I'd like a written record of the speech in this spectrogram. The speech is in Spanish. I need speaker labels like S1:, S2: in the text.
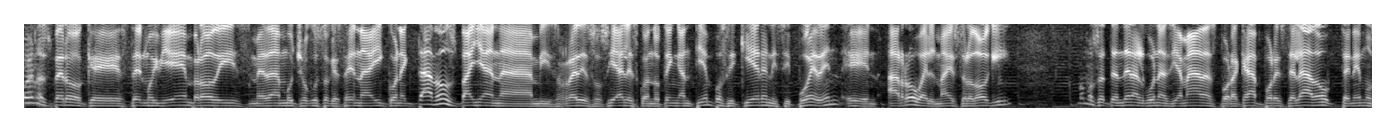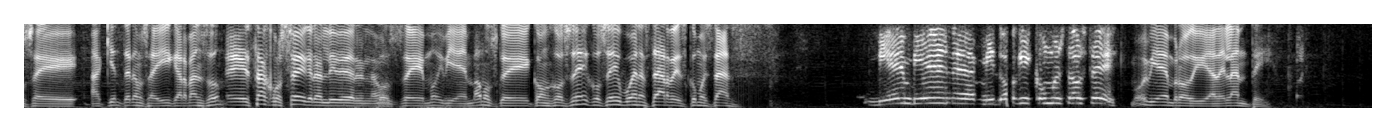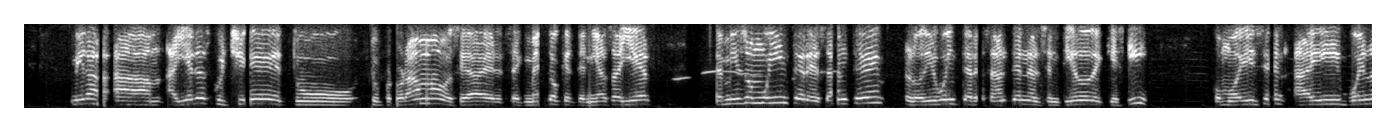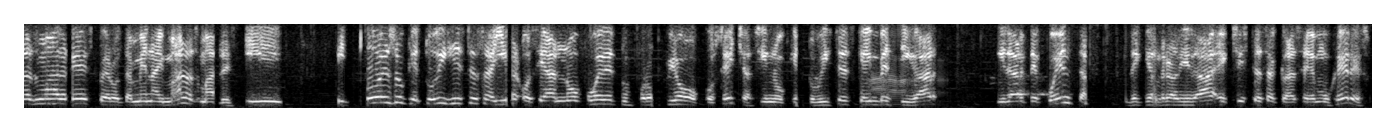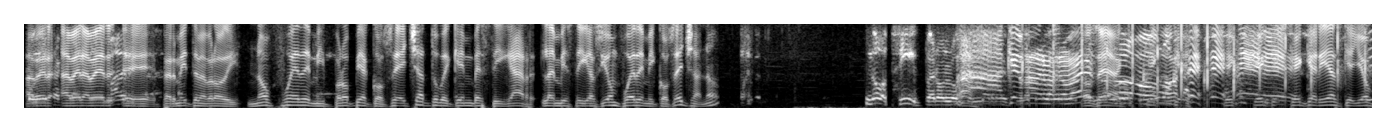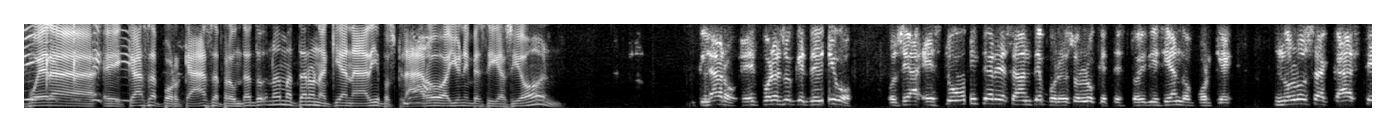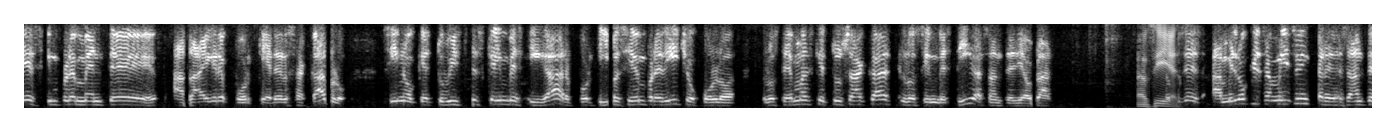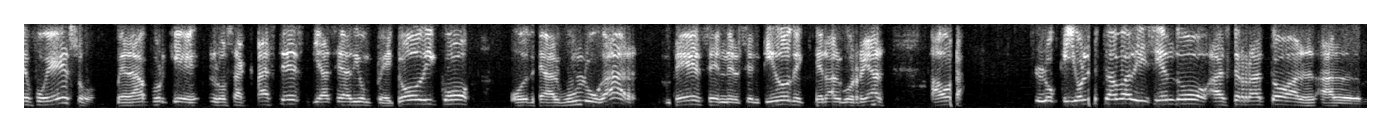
S1: Bueno, espero que estén muy bien, brodis. Me da mucho gusto que estén ahí conectados. Vayan a mis redes sociales cuando tengan tiempo, si quieren y si pueden, en arroba el maestro doggy. Vamos a atender algunas llamadas por acá, por este lado. Tenemos, eh, ¿a quién tenemos ahí, Garbanzo?
S2: Eh, está José, gran líder en la
S1: José, muy bien. Vamos eh, con José. José, buenas tardes, ¿cómo estás?
S3: Bien, bien, mi doggy, ¿cómo está usted?
S1: Muy bien, Brody, adelante.
S3: Mira, ayer escuché tu, tu programa, o sea, el segmento que tenías ayer. Se me hizo muy interesante, lo digo interesante en el sentido de que sí, como dicen, hay buenas madres, pero también hay malas madres. Y, y todo eso que tú dijiste ayer, o sea, no fue de tu propio cosecha, sino que tuviste que investigar y darte cuenta de que en realidad existe esa clase de mujeres.
S1: A ver, a ver, a ver, eh, permíteme, Brody. No fue de mi propia cosecha, tuve que investigar. La investigación fue de mi cosecha, ¿no?
S3: No, sí, pero lo
S2: ¡Ah, qué bárbaro!
S1: O sea, ¿qué, querías que yo fuera eh, casa por casa preguntando? ¿No mataron aquí a nadie? Pues claro, hay una investigación.
S3: Claro, es por eso que te digo. O sea, estuvo interesante, por eso es lo que te estoy diciendo, porque no lo sacaste simplemente al aire por querer sacarlo, sino que tuviste que investigar, porque yo siempre he dicho, con los temas que tú sacas, los investigas antes de hablar.
S1: Así Entonces,
S3: a mí lo que se me hizo interesante fue eso, ¿verdad? Porque lo sacaste ya sea de un periódico o de algún lugar, ¿ves? En el sentido de que era algo real. Ahora, lo que yo le estaba diciendo hace rato al, al,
